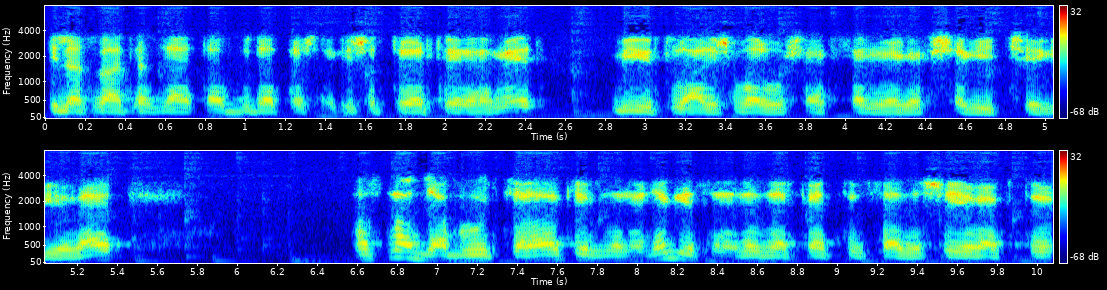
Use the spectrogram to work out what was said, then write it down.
illetve hát ezáltal Budapestnek is a történelmét virtuális valóságszemüvegek segítségével. Azt nagyjából úgy kell elképzelni, hogy egészen az 1200-es évektől,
